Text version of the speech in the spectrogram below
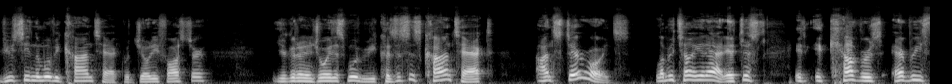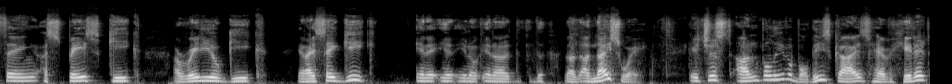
you've seen the movie Contact with Jodie Foster, you're going to enjoy this movie because this is Contact on steroids. Let me tell you that. It just it, it covers everything a space geek, a radio geek, and I say geek in a in, you know in a, a, a nice way. It's just unbelievable. These guys have hit it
